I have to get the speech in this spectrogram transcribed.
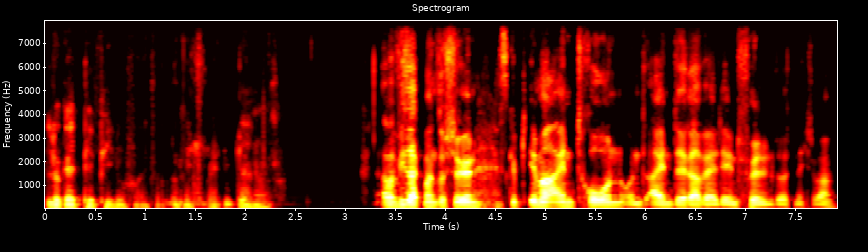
Look at Pepino, for example. Okay. Genau. Aber wie sagt man so schön, es gibt immer einen Thron und einen der Ravel, der ihn füllen wird, nicht wahr?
